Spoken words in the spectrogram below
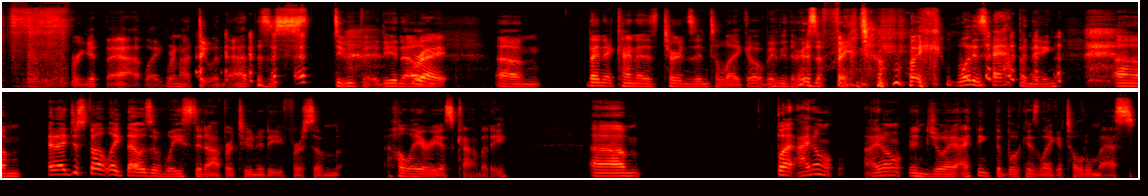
forget that like we're not doing that. This is stupid you know? Right. um then it kind of turns into like, oh, maybe there is a phantom. like, what is happening? Um, and I just felt like that was a wasted opportunity for some hilarious comedy. Um, but I don't, I don't enjoy. I think the book is like a total mess.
